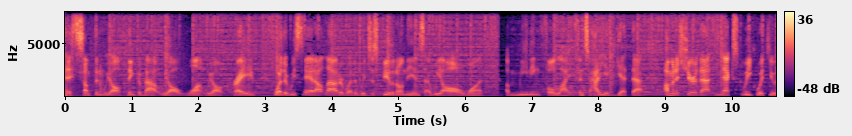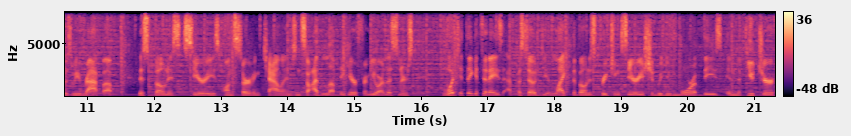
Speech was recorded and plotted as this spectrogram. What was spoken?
It's something we all think about, we all want, we all crave, whether we say it out loud or whether we just feel it on the inside. We all want a meaningful life. And so, how do you get that? I'm going to share that next week with you as we wrap up this bonus series on Serving Challenge. And so, I'd love to hear from you, our listeners. What do you think of today's episode? Do you like the bonus preaching series? Should we do more of these in the future?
